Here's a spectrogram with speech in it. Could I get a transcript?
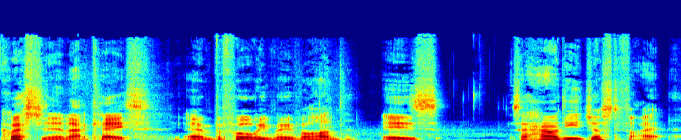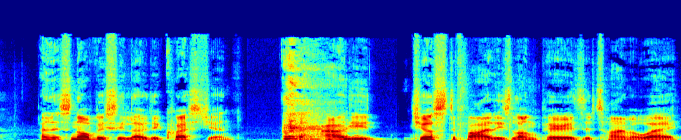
question in that case, um, before we move on, is so how do you justify it? And it's an obviously loaded question. So how do you justify these long periods of time away?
